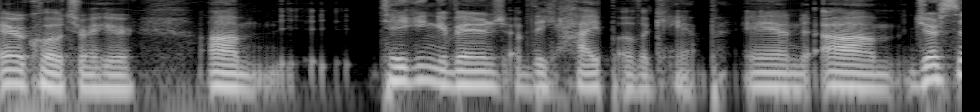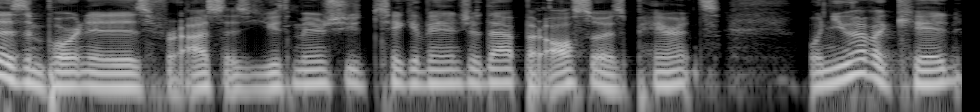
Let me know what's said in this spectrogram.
air quotes right here. Um, taking advantage of the hype of a camp, and um, just as important it is for us as youth ministry to take advantage of that, but also as parents, when you have a kid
